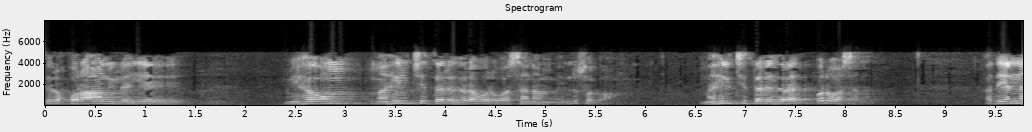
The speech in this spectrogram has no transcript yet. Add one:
திரு குரானிலேயே மிகவும் மகிழ்ச்சி தருகிற ஒரு வசனம் என்று சொல்லுவாங்க மகிழ்ச்சி தருகிற ஒரு வசனம். அது என்ன?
